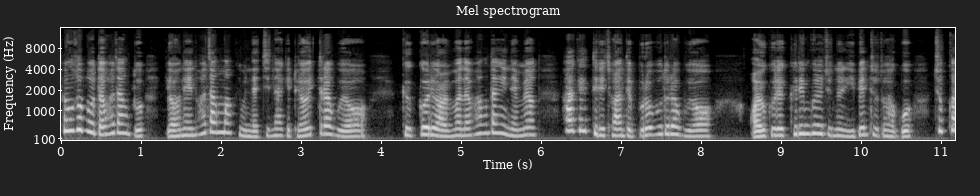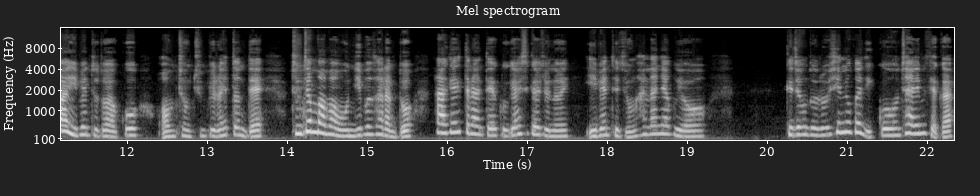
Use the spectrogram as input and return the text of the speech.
평소보다 화장도 연예인 화장만큼이나 진하게 되어 있더라고요. 그 꼴이 얼마나 황당했냐면 하객들이 저한테 물어보더라고요. 얼굴에 그림 그려주는 이벤트도 하고 축하 이벤트도 하고 엄청 준비를 했던데 중전마마 옷 입은 사람도 하객들한테 구경시켜주는 이벤트 중 하나냐고요. 그 정도로 신우가 입고 온 차림새가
